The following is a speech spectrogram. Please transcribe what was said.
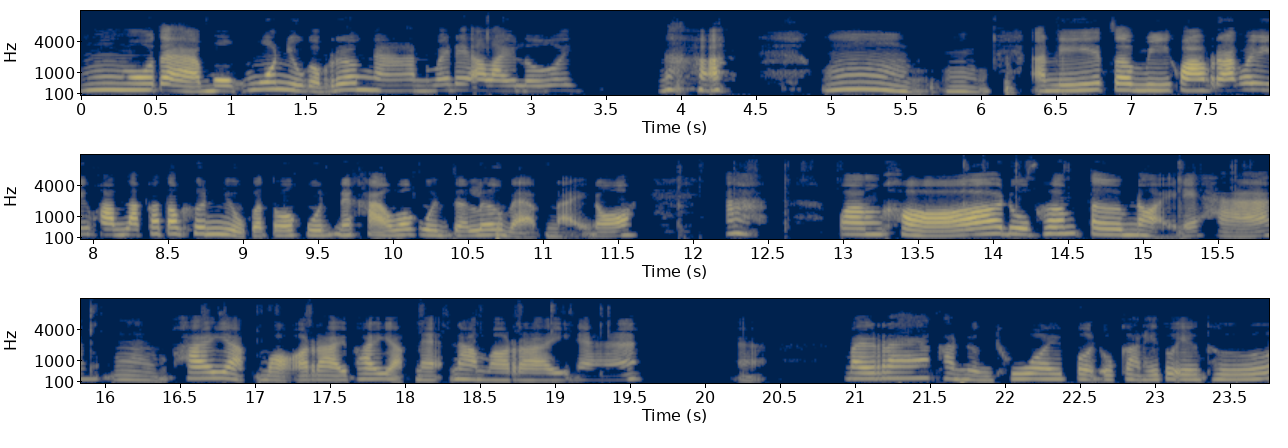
อืมมัวแต่หมกมุ่นอยู่กับเรื่องงานไม่ได้อะไรเลยนะคะอืมอืมอันนี้จะมีความรักไม่มีความรักก็ต้องขึ้นอยู่กับตัวคุณนะคะ ว่าคุณจะเลือกแบบไหนเนาะอะ วางขอดูเพิ่มเติมหน่อยนะคะ อืมไพ่อยากบอกอะไรไพ่อยากแนะนำอะไรนะอะใบแรกค่ะหนึ่งถ้วย เปิดโอกาสให้ตัวเองเถอะ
